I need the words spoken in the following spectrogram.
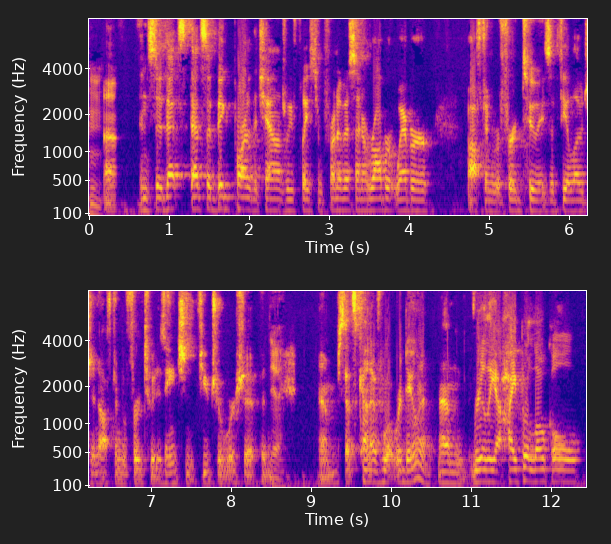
Hmm. Uh, and so that's that's a big part of the challenge we've placed in front of us. I know Robert Webber often referred to as a theologian, often referred to it as ancient future worship, and yeah. um, so that's kind of what we're doing. Um, really, a hyper local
